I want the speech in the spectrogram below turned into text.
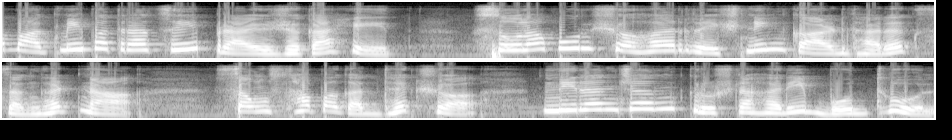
बातमीपत्राचे प्रायोजक आहेत सोलापूर शहर रेशनिंग कार्ड धारक संघटना संस्थापक अध्यक्ष निरंजन कृष्णहरी बोद्धूल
